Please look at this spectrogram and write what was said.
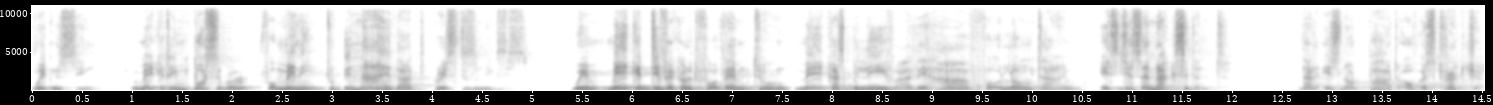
witnessing, we make it impossible for many to deny that racism exists we make it difficult for them to make us believe, as they have for a long time, it's just an accident. that is not part of a structure.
